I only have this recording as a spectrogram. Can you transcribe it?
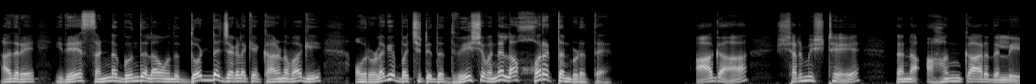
ಆದರೆ ಇದೇ ಸಣ್ಣ ಗೊಂದಲ ಒಂದು ದೊಡ್ಡ ಜಗಳಕ್ಕೆ ಕಾರಣವಾಗಿ ಅವರೊಳಗೆ ಬಚ್ಚಿಟ್ಟಿದ್ದ ದ್ವೇಷವನ್ನೆಲ್ಲ ಹೊರಗೆ ತಂದ್ಬಿಡುತ್ತೆ. ಆಗ ಶರ್ಮಿಷ್ಠೆ ತನ್ನ ಅಹಂಕಾರದಲ್ಲಿ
